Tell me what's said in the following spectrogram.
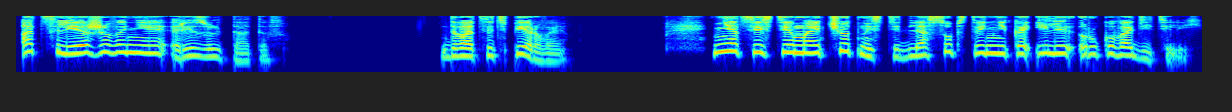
отслеживание результатов. 21. Нет системы отчетности для собственника или руководителей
